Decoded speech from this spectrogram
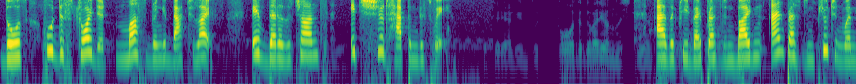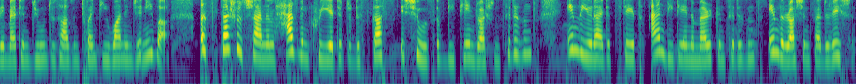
Those who destroyed it must bring it back to life. If there is a chance, it should happen this way as agreed by President Biden and President Putin when they met in June 2021 in Geneva. A special channel has been created to discuss issues of detained Russian citizens in the United States and detained American citizens in the Russian Federation.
